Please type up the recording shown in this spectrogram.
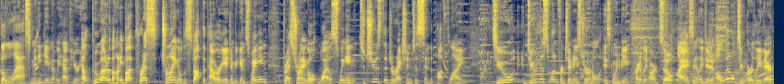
The last mini game that we have here. Help Pooh out of the honey pot. Press triangle to stop the power gauge and begin swinging. Press triangle while swinging to choose the direction to send the pot flying. To do this one for Jiminy's Journal is going to be incredibly hard. So I accidentally did it a little too early there.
